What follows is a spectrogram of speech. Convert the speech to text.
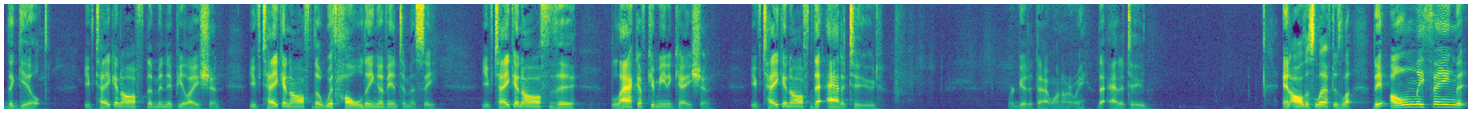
the guilt, you've taken off the manipulation, you've taken off the withholding of intimacy, you've taken off the lack of communication, you've taken off the attitude we're good at that one, aren't we? The attitude. And all that's left is love. The only thing that,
